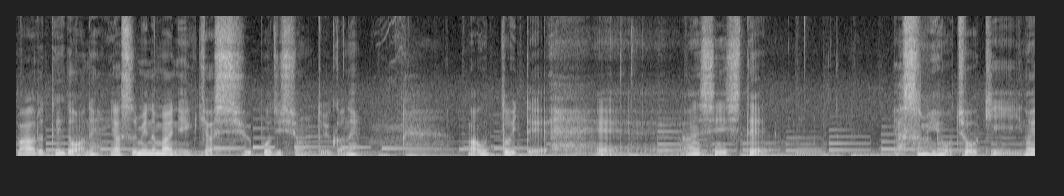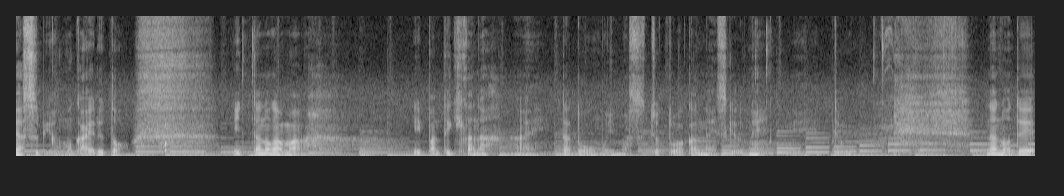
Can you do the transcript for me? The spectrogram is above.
まあ、ある程度はね休みの前にキャッシュポジションというかねまあ、打っといて、えー、安心して休みを長期の休みを迎えるといったのがまあ一般的かな、はい、だと思います。ちょっと分かんないですけどね、えー、でも。なので、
